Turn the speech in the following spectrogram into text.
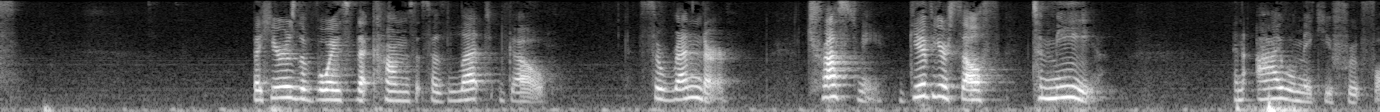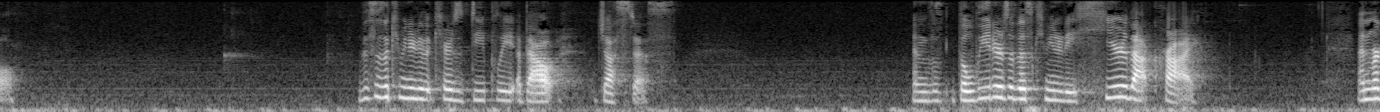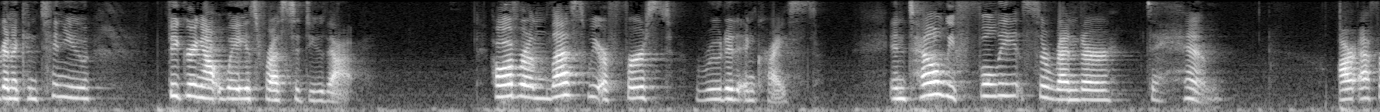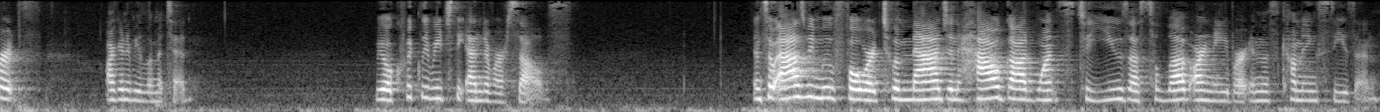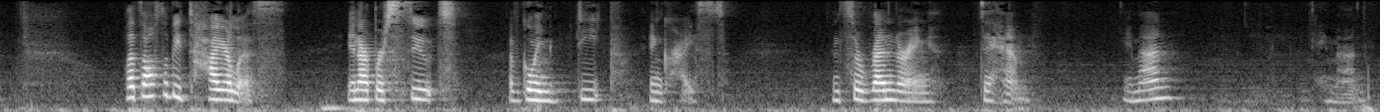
But here is the voice that comes that says, Let go, surrender. Trust me. Give yourself to me, and I will make you fruitful. This is a community that cares deeply about justice. And the leaders of this community hear that cry. And we're going to continue figuring out ways for us to do that. However, unless we are first rooted in Christ, until we fully surrender to Him, our efforts are going to be limited. We will quickly reach the end of ourselves. And so, as we move forward to imagine how God wants to use us to love our neighbor in this coming season, let's also be tireless in our pursuit of going deep in Christ and surrendering to Him. Amen? Amen.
